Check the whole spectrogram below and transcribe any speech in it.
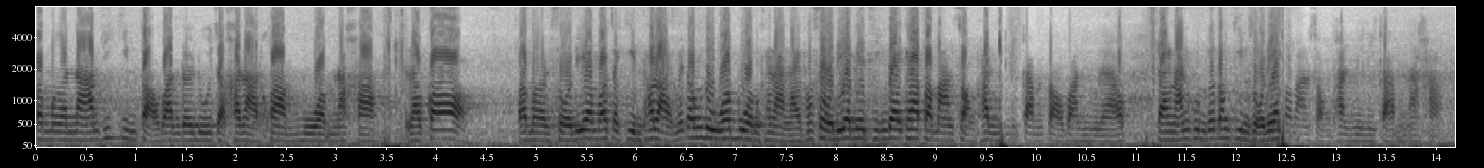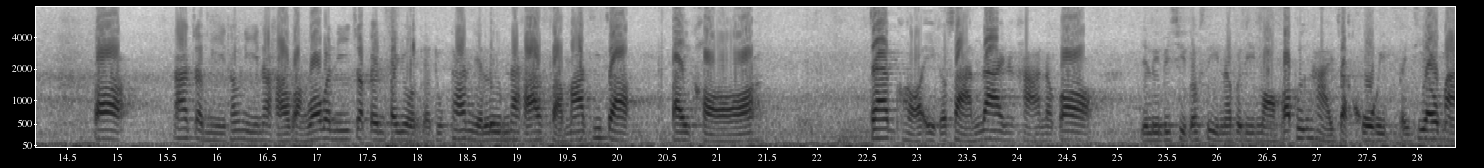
ประเมินน้ำที่กินต่อวันโดยดูจากขนาดความบวมนะคะ แล้วก็ประเมินโซเดียมว่าจะกินเท่าไหร่ไม่ต้องดูว่าบวมขนาดไหน เพราะโซเดียมเนี่ยทิ้งได้แค่ประมาณ 2,000 มิลลิกรัมต่อวันอยู่แล้ว ดังนั้นคุณก็ต้องกินโซเดียมประมาณ 2,000 มิลลิกรัมนะคะ ก็น่าจะมีเท่านี้นะคะ หวังว่าวันนี้จะเป็นประโยชน์แก่ทุกท่านอย่าลืมนะคะ สามารถที่จะไปขอแจ้งขอเอกสารได้นะคะ แล้วก็ อย่าลืมไปฉีดวัคซีนนะพอดีหมอก็เพิ่งหายจากโควิดไปเที่ยวมา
